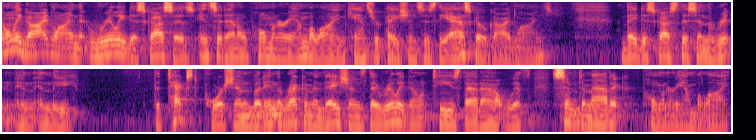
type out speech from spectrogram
only guideline that really discusses incidental pulmonary emboli in cancer patients is the ASCO guidelines. They discuss this in the written in, in the the text portion, but in the recommendations, they really don't tease that out with symptomatic pulmonary emboli.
